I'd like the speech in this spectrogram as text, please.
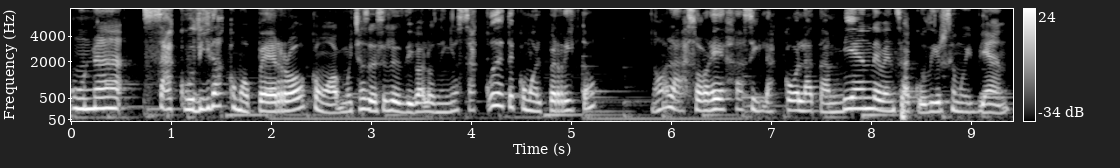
una sacudida como perro, como muchas veces les digo a los niños, sacúdete como el perrito, ¿no? Las orejas y la cola también deben sacudirse muy bien.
